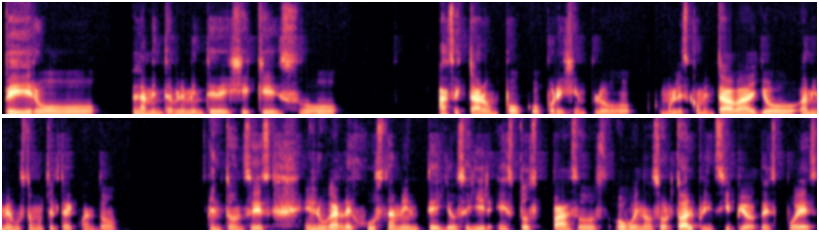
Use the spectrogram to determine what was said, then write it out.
pero lamentablemente dejé que eso afectara un poco. Por ejemplo, como les comentaba, yo a mí me gusta mucho el taekwondo. Entonces, en lugar de justamente yo seguir estos pasos, o bueno, sobre todo al principio, después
